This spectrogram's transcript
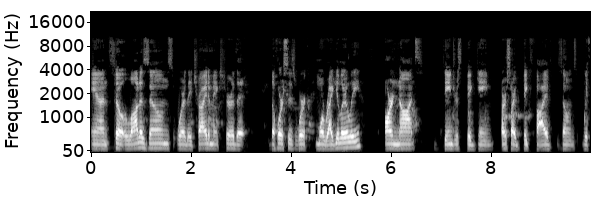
And so a lot of zones where they try to make sure that the horses work more regularly are not dangerous big game, or sorry, big five zones with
